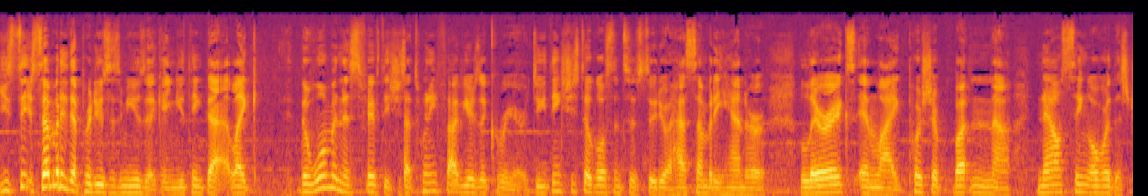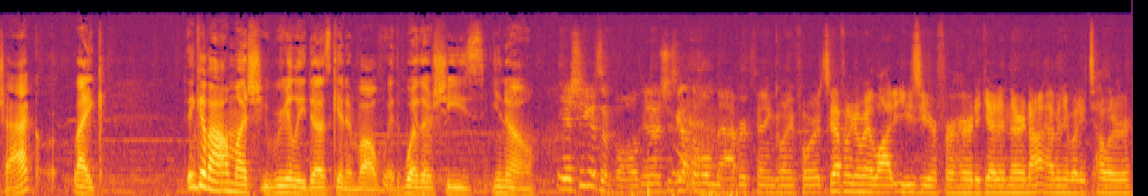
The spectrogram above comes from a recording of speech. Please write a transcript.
you see somebody that produces music and you think that like the woman is 50 she's had 25 years of career do you think she still goes into the studio has somebody hand her lyrics and like push a button uh, now sing over this track like think of how much she really does get involved with whether she's you know Yeah, she gets involved. You know, she's got the whole Maverick thing going for her. It's definitely gonna be a lot easier for her to get in there and not have anybody tell her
